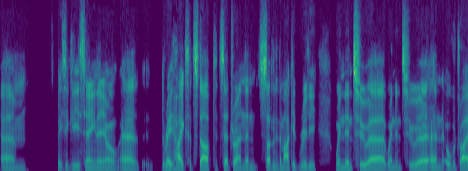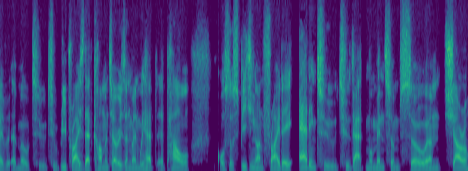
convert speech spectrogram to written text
Um, basically saying that you know uh, the rate hikes had stopped, etc. And then suddenly the market really went into uh, went into uh, an overdrive uh, mode to to reprice that commentaries. And when we had uh, Powell also speaking on Friday, adding to to that momentum. So, um, Charu,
